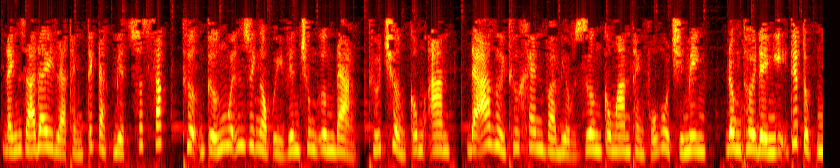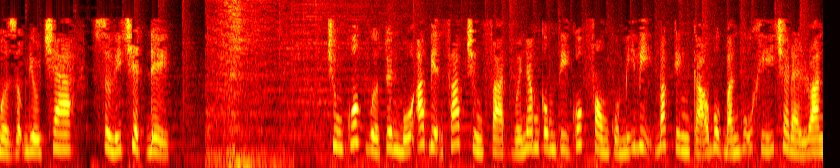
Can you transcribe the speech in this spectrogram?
Đánh giá đây là thành tích đặc biệt xuất sắc, Thượng tướng Nguyễn Duy Ngọc Ủy viên Trung ương Đảng, Thứ trưởng Công an đã gửi thư khen và biểu dương Công an thành phố Hồ Chí Minh, đồng thời đề nghị tiếp tục mở rộng điều tra, xử lý triệt để. Trung Quốc vừa tuyên bố áp biện pháp trừng phạt với 5 công ty quốc phòng của Mỹ bị Bắc Kinh cáo buộc bán vũ khí cho Đài Loan.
